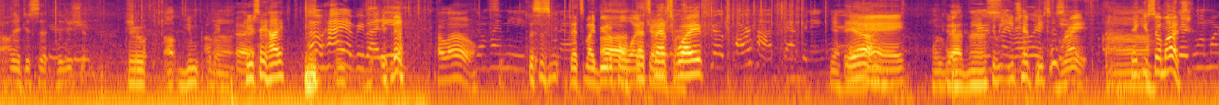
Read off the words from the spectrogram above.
oh, they just said they just. Here. Here, uh, you- uh, Can you say hi? Oh, hi everybody. hello. Don't mind me. This is- you know, That's my beautiful Uh, wife. that's Matt's wife. intro car hops happening. Yeah. Yeah. Hey. We've got this. are we each have pieces? pizzas? skates? Right. Thank you so much. There's one more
